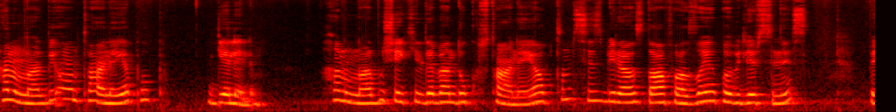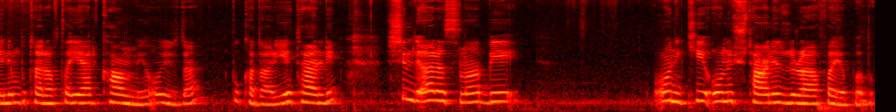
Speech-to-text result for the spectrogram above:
Hanımlar bir 10 tane yapıp gelelim. Hanımlar bu şekilde ben 9 tane yaptım. Siz biraz daha fazla yapabilirsiniz. Benim bu tarafta yer kalmıyor. O yüzden bu kadar yeterli. Şimdi arasına bir 12-13 tane zürafa yapalım.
